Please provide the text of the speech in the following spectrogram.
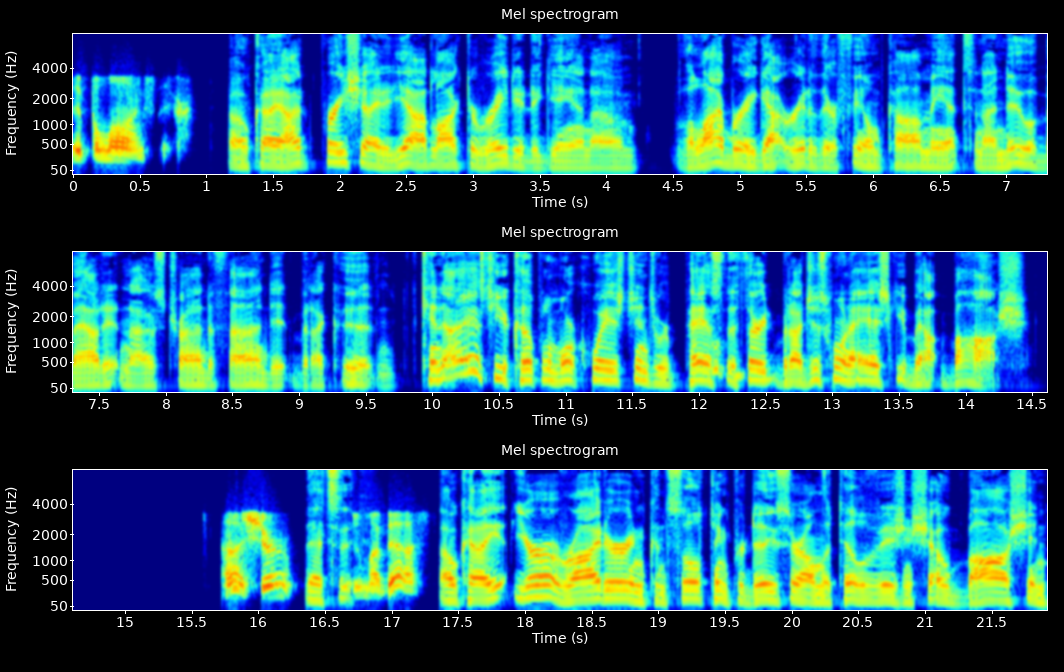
It belongs there. Okay, I'd appreciate it. Yeah, I'd like to read it again. Um, the library got rid of their film comments, and I knew about it, and I was trying to find it, but I couldn't. Can I ask you a couple of more questions? We're past the third, but I just want to ask you about Bosch. Uh, sure, That's do my best. okay. You're a writer and consulting producer on the television show Bosch, and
